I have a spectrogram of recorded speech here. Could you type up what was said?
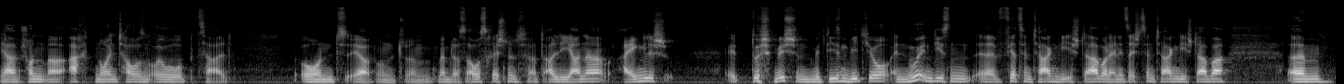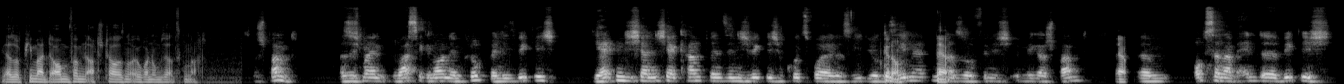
ja schon mal 8.000, 9.000 Euro bezahlt. Und ja, und ähm, wenn man das ausrechnet, hat Aldiana eigentlich äh, durch mich und mit diesem Video äh, nur in diesen äh, 14 Tagen, die ich da war, oder in den 16 Tagen, die ich da war, ähm, ja, so Pi mal Daumen 85.000 Euro an Umsatz gemacht. Das ist spannend. Also ich meine, du warst ja genau in dem Club, wenn die wirklich, die hätten dich ja nicht erkannt, wenn sie nicht wirklich kurz vorher das Video genau. gesehen hätten. Ja. Also finde ich mega spannend. Ja. Ähm, Ob es dann am Ende wirklich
